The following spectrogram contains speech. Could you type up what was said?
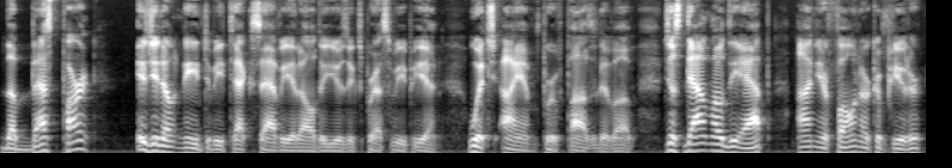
The best part is you don't need to be tech savvy at all to use ExpressVPN, which I am proof positive of. Just download the app on your phone or computer,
